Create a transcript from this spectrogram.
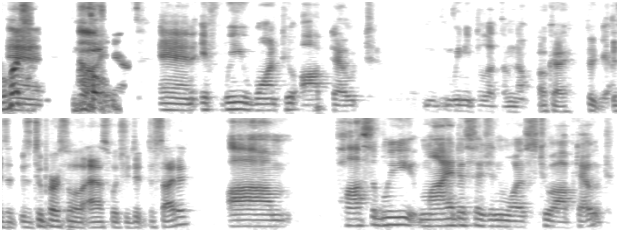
What? And, No. uh, yeah. and if we want to opt out, we need to let them know. Okay. Yeah. Is it is it too personal to ask what you did decided? Um, possibly my decision was to opt out,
